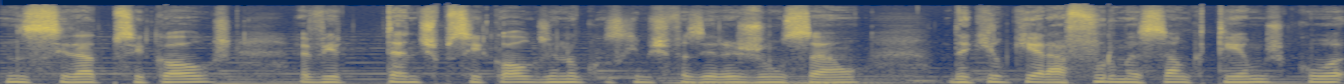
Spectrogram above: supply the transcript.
necessidade de psicólogos, haver tantos psicólogos e não conseguimos fazer a junção daquilo que era a formação que temos com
